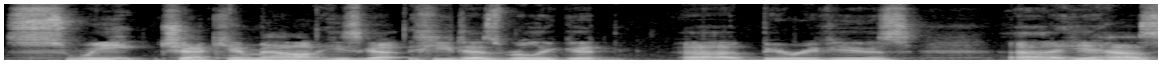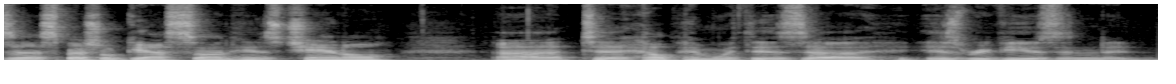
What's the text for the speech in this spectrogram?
Sweet, check him out. He's got he does really good uh, beer reviews. Uh, he has uh, special guests on his channel uh, to help him with his uh, his reviews, and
